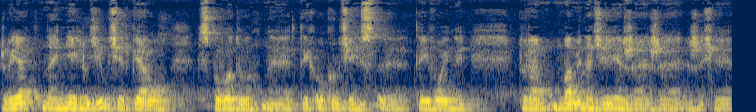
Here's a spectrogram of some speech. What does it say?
żeby jak najmniej ludzi ucierpiało z powodu e, tych okrucieństw tej wojny, która mamy nadzieję, że, że, że się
